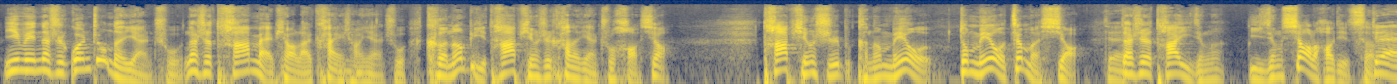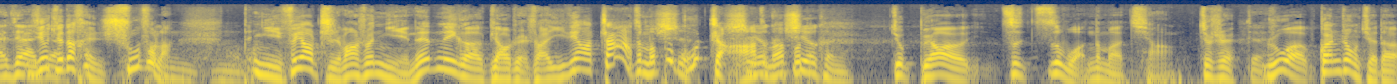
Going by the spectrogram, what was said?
因为那是观众的演出，那是他买票来看一场演出，可能比他平时看的演出好笑。他平时可能没有都没有这么笑，但是他已经已经笑了好几次了，对对，已经觉得很舒服了。你非要指望说你那那个标准说一定要炸，怎么不鼓掌怎么不是有可能？就不要自自我那么强？就是如果观众觉得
